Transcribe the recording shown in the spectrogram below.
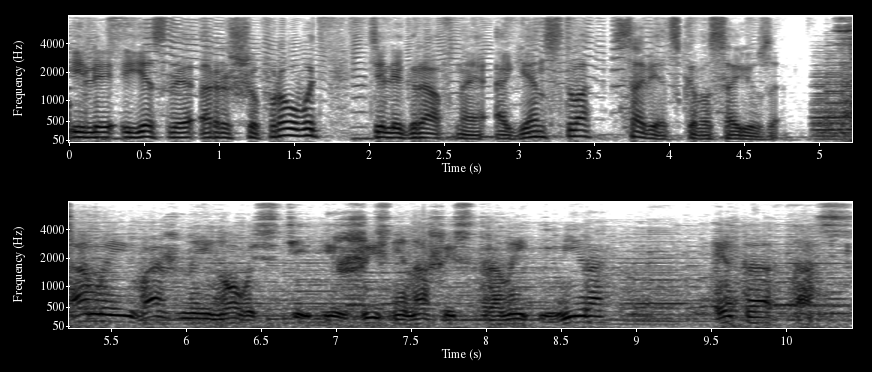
или, если расшифровывать, телеграфное агентство Советского Союза. Самые важные новости из жизни нашей страны и мира – это ТАСС.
